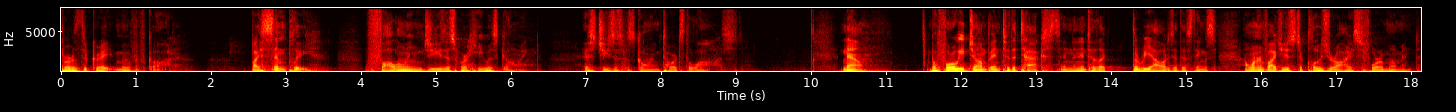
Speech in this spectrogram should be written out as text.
birthed the great move of God by simply following Jesus where he was going, as Jesus was going towards the lost. Now, before we jump into the text and then into the, the realities of these things, I want to invite you just to close your eyes for a moment.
